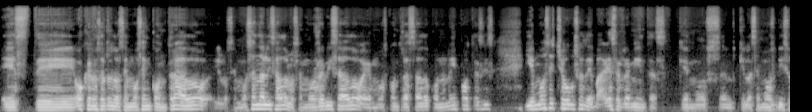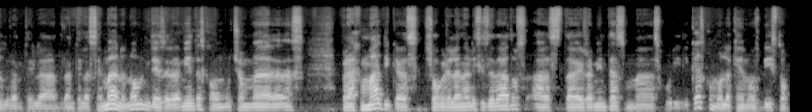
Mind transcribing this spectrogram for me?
este, o que nosotros los hemos encontrado los hemos analizado, los hemos revisado, hemos contrastado con una hipótesis y hemos hecho uso de varias herramientas que, hemos, que las hemos visto durante la, durante la semana, ¿no? Desde herramientas como mucho más pragmáticas sobre el análisis de datos hasta herramientas más jurídicas como la que hemos visto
